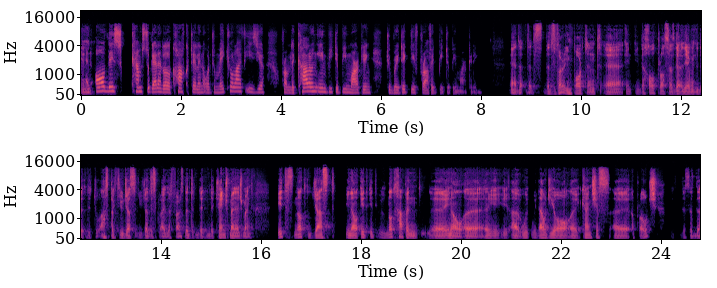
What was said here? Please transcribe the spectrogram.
Mm. And all this comes together in a little cocktail in order to make your life easier from the coloring in B2B marketing to predictive profit B2B marketing. Yeah, that, that's that's very important uh, in, in the whole process. The, the, the, two aspects you just you just described. The first, the, the, the change management. It's not just you know it, it will not happen uh, you know uh, uh without your uh, conscious uh, approach. This is the,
